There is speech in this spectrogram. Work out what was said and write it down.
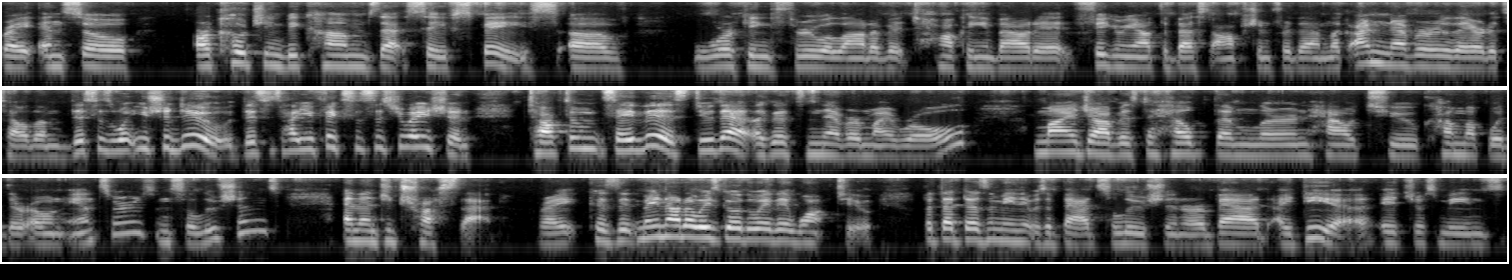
right and so our coaching becomes that safe space of working through a lot of it, talking about it, figuring out the best option for them. Like I'm never there to tell them this is what you should do. This is how you fix the situation. Talk to them, say this, do that. Like that's never my role. My job is to help them learn how to come up with their own answers and solutions and then to trust that, right? Because it may not always go the way they want to, but that doesn't mean it was a bad solution or a bad idea. It just means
